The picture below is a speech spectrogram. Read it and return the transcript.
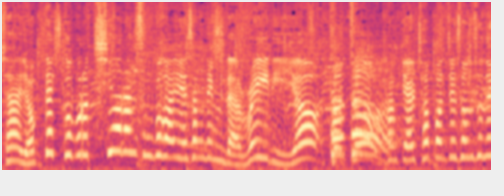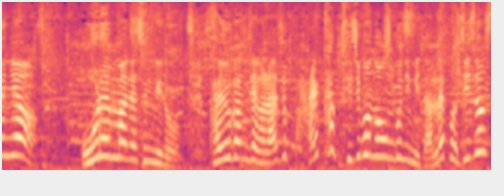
자 역대급으로 치열한 승부가 예상됩니다. 레이디오 토토! 함께할 첫 번째 선수는요 오랜만의 승리로 가요광장을 아주 발칵 뒤집어 놓은 분입니다 래퍼 지조씨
